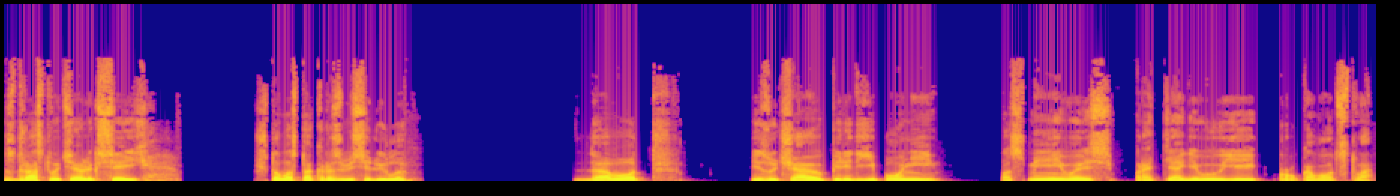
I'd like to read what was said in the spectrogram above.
«Здравствуйте, Алексей. Что вас так развеселило?» «Да вот, изучаю перед Японией». Посмеиваясь, протягиваю ей руководство.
